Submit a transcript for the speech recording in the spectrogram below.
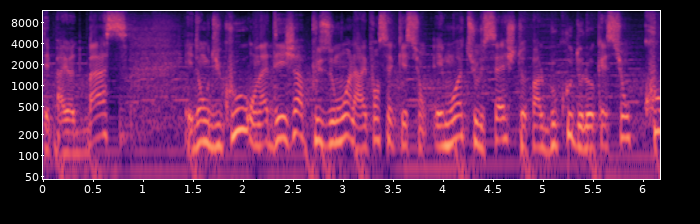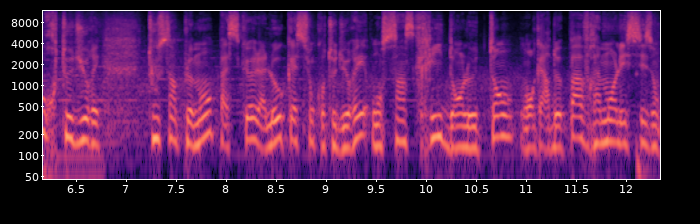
des périodes basses. Et donc du coup, on a déjà plus ou moins la réponse à cette question. Et moi, tu le sais, je te parle beaucoup de location courte durée. Tout simplement parce que la location courte durée, on s'inscrit dans le temps, on regarde pas vraiment les saisons.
